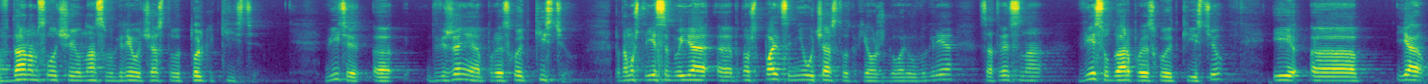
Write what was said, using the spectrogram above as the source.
в данном случае у нас в игре участвуют только кисти. Видите, э, движение происходит кистью. Потому что если бы я, э, потому что пальцы не участвуют, как я уже говорил в игре, соответственно, весь удар происходит кистью. И э, я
